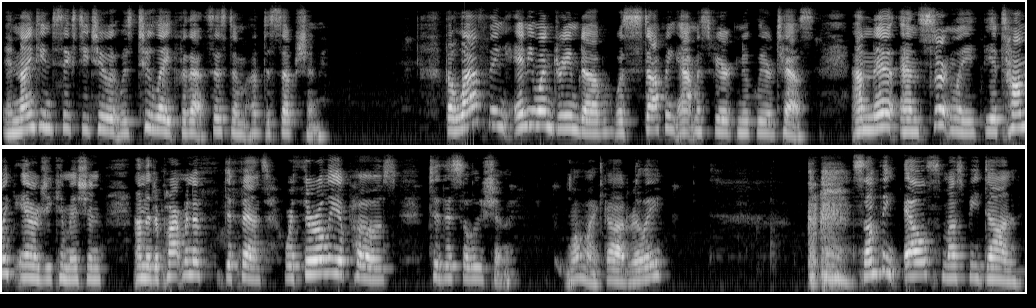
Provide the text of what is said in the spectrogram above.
In 1962, it was too late for that system of deception. The last thing anyone dreamed of was stopping atmospheric nuclear tests, and, the, and certainly the Atomic Energy Commission and the Department of Defense were thoroughly opposed to this solution. Oh my God, really? Something else must be done.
